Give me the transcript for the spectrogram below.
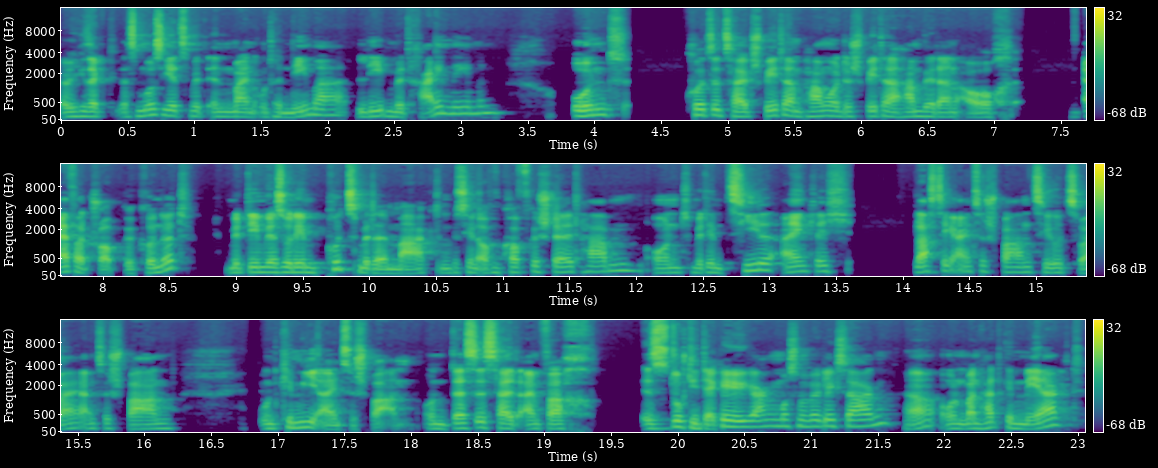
habe ich gesagt, das muss ich jetzt mit in mein Unternehmerleben mit reinnehmen. Und kurze Zeit später, ein paar Monate später, haben wir dann auch Everdrop gegründet mit dem wir so den Putzmittelmarkt ein bisschen auf den Kopf gestellt haben und mit dem Ziel eigentlich Plastik einzusparen, CO2 einzusparen und Chemie einzusparen. Und das ist halt einfach, es ist durch die Decke gegangen, muss man wirklich sagen. Ja? Und man hat gemerkt,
